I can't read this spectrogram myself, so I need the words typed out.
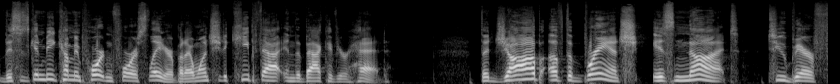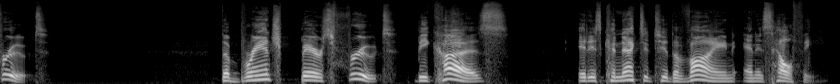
this is going to become important for us later, but I want you to keep that in the back of your head. The job of the branch is not to bear fruit. The branch bears fruit because it is connected to the vine and is healthy.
